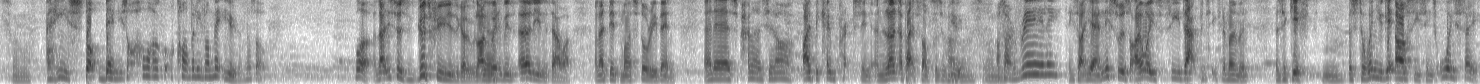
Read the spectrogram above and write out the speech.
So, And he stopped then. He's like, oh, I- can't believe I met you. And I was like, what? Like this was a good few years ago, like Yeah. when it was early in the dawah, and I did my story then. And uh, subhanAllah, he said, oh, I became practicing and learnt about Islam because of you. I was like, really? And he's like, yeah. And this was, I always see that particular moment as a gift, Hmm. as to when you get asked these things, always say,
